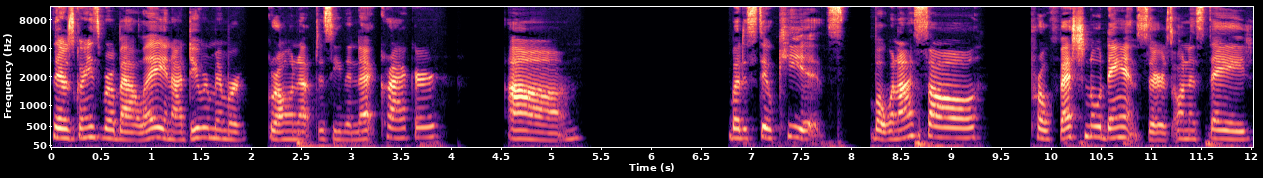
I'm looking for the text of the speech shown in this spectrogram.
There's Greensboro Ballet, and I do remember growing up to see the Nutcracker. Um, but it's still kids. But when I saw professional dancers on a stage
